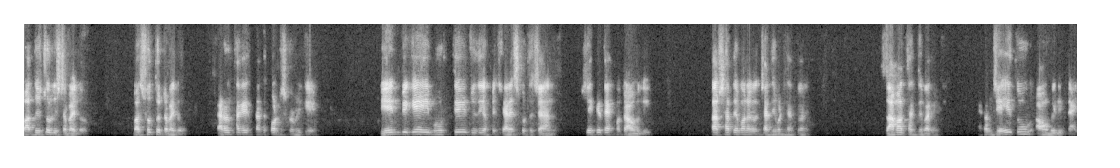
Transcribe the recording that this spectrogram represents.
বা দুই চল্লিশটা পাইলো বা সত্তরটা পাইলো। কারণ তাকে তাতে কন্টেস্ট করবে কে? বিএনপি কে এই মুহূর্তে যদি আপনি চ্যালেঞ্জ করতে চান সেক্ষেত্রে একমাত্র আওয়ামী লীগ। তার সাথে মনে করেন জাতীয় পার্টি থাকতে পারে জামাত থাকতে পারে। এখন যেহেতু আওয়ামী লীগ নাই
